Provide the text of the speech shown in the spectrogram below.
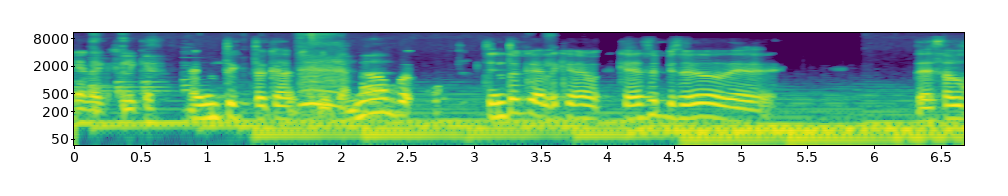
Que lo explica. Hay un TikTok que lo explica. No, pues, siento que, que, ese episodio de. De South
